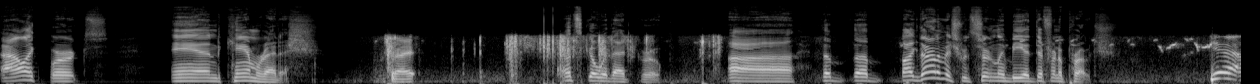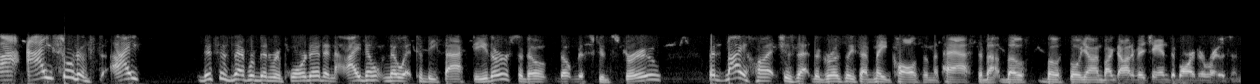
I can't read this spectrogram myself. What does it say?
Alec Burks, and Cam Reddish. Right. Let's go with that group. Uh, the the Bogdanovich would certainly be a different approach. Yeah, I, I sort of I. This has never been reported, and I don't know it to be fact either. So don't don't misconstrue. But my hunch is that the Grizzlies have made calls in the past about both both Bojan Bogdanovich and DeMar DeRozan.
